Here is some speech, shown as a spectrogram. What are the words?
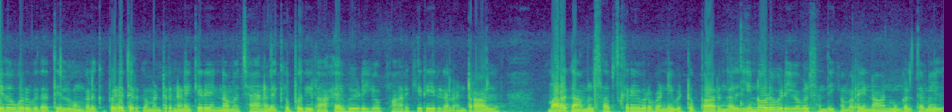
ஏதோ ஒரு விதத்தில் உங்களுக்கு பிடித்திருக்கும் என்று நினைக்கிறேன். நம்ம சேனலுக்கு புதிதாக வீடியோ பார்க்கிறீர்கள் என்றால் மறக்காமல் சப்ஸ்கிரைபர் பண்ணிவிட்டு பாருங்கள். இன்னொரு வீடியோவில் சந்திக்கும் வரை நான் உங்கள் தமிழ்.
